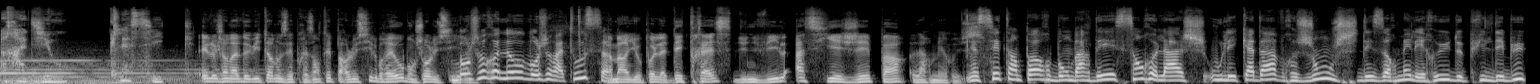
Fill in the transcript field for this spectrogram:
Radio classique. Et le journal de 8 heures nous est présenté par Lucille Bréau. Bonjour Lucille. Bonjour Renaud, bonjour à tous. À Mariupol, la détresse d'une ville assiégée par l'armée russe. C'est un port bombardé sans relâche où les cadavres jonchent désormais les rues depuis le début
